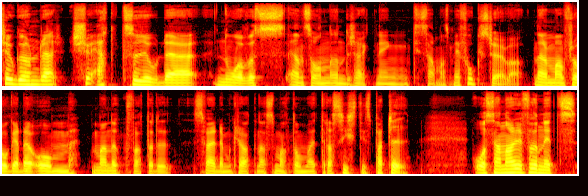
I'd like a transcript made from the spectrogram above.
2021 så gjorde Novus en sån undersökning tillsammans med Fokus tror jag det var, när man frågade om man uppfattade Sverigedemokraterna som att de var ett rasistiskt parti. Och sen har det funnits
